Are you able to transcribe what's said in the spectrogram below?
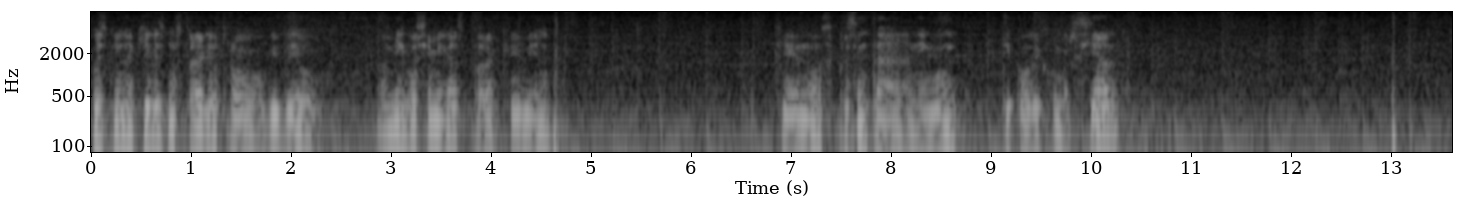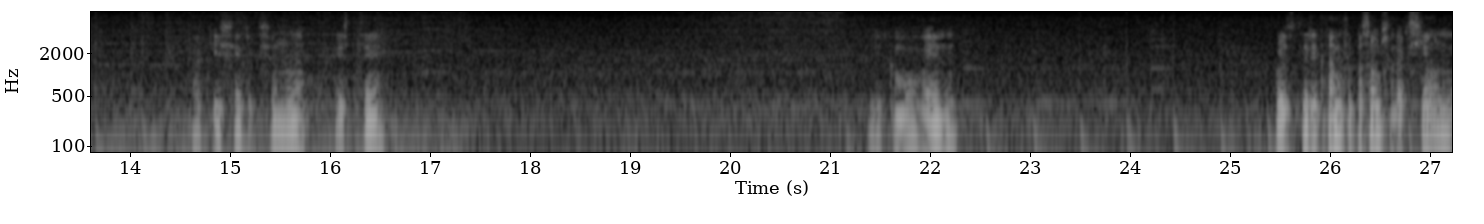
Pues bien aquí les mostraré otro video amigos y amigas para que vean que no se presenta ningún tipo de comercial. Aquí seleccionó este. Y como ven pues directamente pasamos a la acción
